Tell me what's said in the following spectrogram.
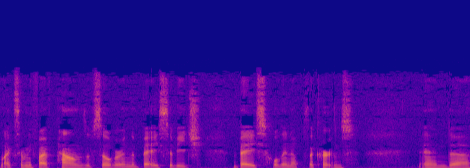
like 75 pounds of silver in the base of each base holding up the curtains. And uh,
